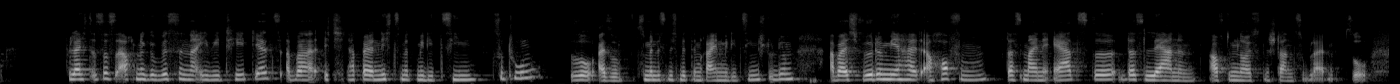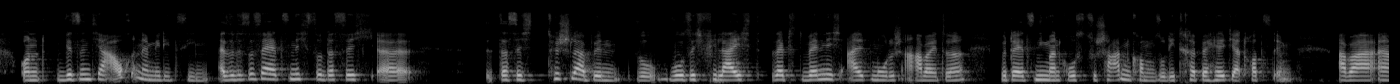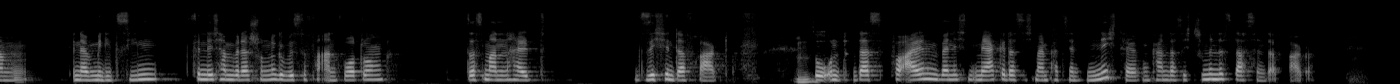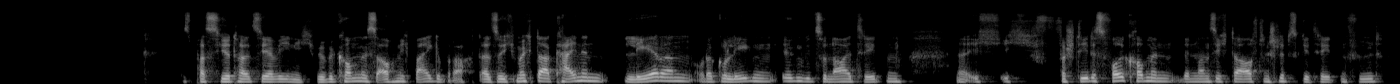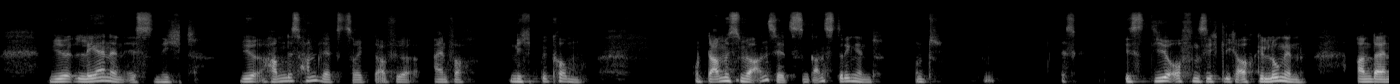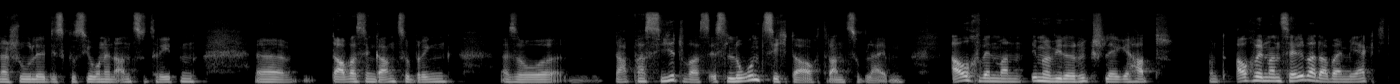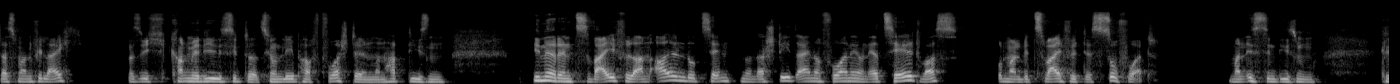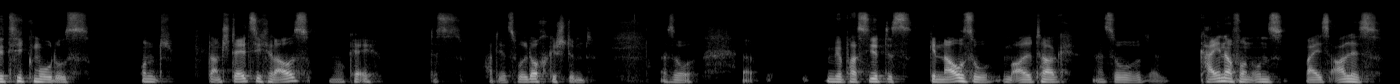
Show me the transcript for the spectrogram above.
vielleicht ist es auch eine gewisse Naivität jetzt, aber ich habe ja nichts mit Medizin zu tun. So, also zumindest nicht mit dem reinen Medizinstudium, aber ich würde mir halt erhoffen, dass meine Ärzte das lernen, auf dem neuesten Stand zu bleiben. So. Und wir sind ja auch in der Medizin. Also das ist ja jetzt nicht so, dass ich, äh, dass ich Tischler bin, so, wo sich vielleicht, selbst wenn ich altmodisch arbeite, wird da jetzt niemand groß zu Schaden kommen. So die Treppe hält ja trotzdem. Aber ähm, in der Medizin, finde ich, haben wir da schon eine gewisse Verantwortung, dass man halt sich hinterfragt. Mhm. So, und das vor allem, wenn ich merke, dass ich meinem Patienten nicht helfen kann, dass ich zumindest das hinterfrage es passiert halt sehr wenig. Wir bekommen es auch nicht beigebracht. Also ich möchte da keinen Lehrern oder Kollegen irgendwie zu nahe treten. Äh, ich, ich verstehe das vollkommen, wenn man sich da auf den Schlips getreten fühlt. Wir lernen es nicht. Wir haben das Handwerkszeug dafür einfach nicht bekommen. Und da müssen wir ansetzen, ganz dringend. Und es ist dir offensichtlich auch gelungen, an deiner Schule Diskussionen anzutreten äh, da was in Gang zu bringen. Also da passiert was. Es lohnt sich da auch dran zu bleiben. Auch wenn man immer wieder Rückschläge hat und auch wenn man selber dabei merkt, dass man vielleicht, also ich kann mir die Situation lebhaft vorstellen, man hat diesen inneren Zweifel an allen Dozenten und da steht einer vorne und erzählt was und man bezweifelt es sofort. Man ist in diesem Kritikmodus und dann stellt sich raus, okay, das hat jetzt wohl doch gestimmt. Also äh, mir passiert es genauso im Alltag. Also keiner von uns weiß alles.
